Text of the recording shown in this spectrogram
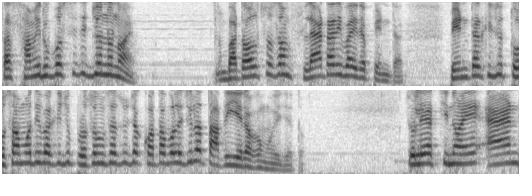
তার স্বামীর উপস্থিতির জন্য নয় but also some flattery by the painter painter কিছু তোষামদি বা কিছু প্রশংসাসূচক কথা বলেছিল, তাতেই এরকম হয়ে যেত। চলে যাচ্ছি নয় and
